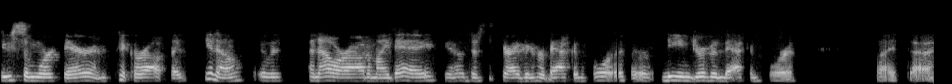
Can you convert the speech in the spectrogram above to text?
do some work there and pick her up. But you know, it was an hour out of my day, you know, just driving her back and forth or being driven back and forth but uh,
